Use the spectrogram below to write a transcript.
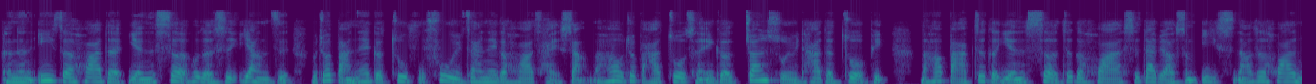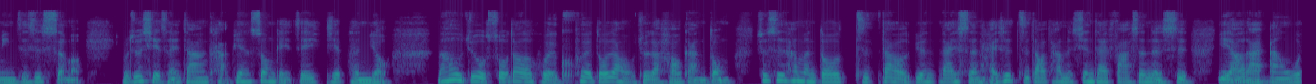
可能依着花的颜色或者是样子，我就把那个祝福赋予在那个花材上，然后我就把它做成一个专属于他的作品，然后把这个颜色，这个花是代表什么意思，然后这个。花的名字是什么？我就写成一张卡片送给这些朋友，然后我觉得我收到的回馈都让我觉得好感动，就是他们都知道原来神还是知道他们现在发生的事，也要来安慰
